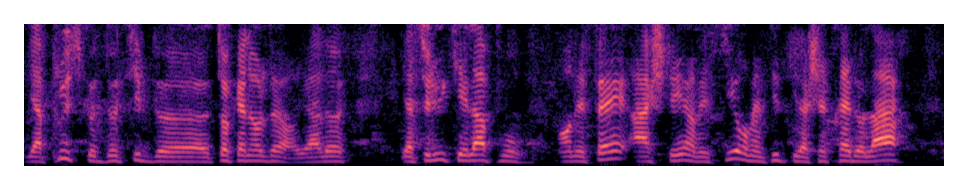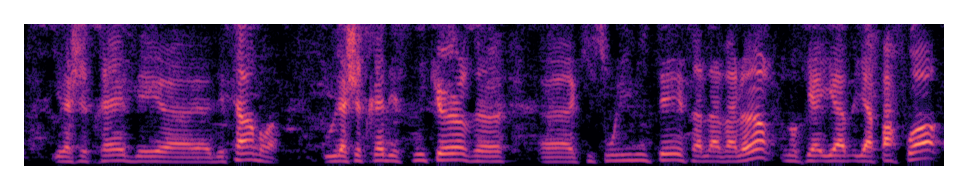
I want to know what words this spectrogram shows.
il y a plus que deux types de token holders. Il y a, celui qui est là pour, en effet, acheter, investir, au même titre qu'il achèterait de l'art, il achèterait des, euh, timbres ou il achèterait des sneakers euh, euh, qui sont limités, ça a de la valeur. Donc il y a, parfois,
